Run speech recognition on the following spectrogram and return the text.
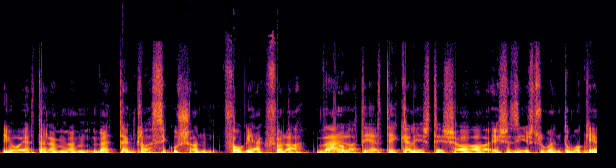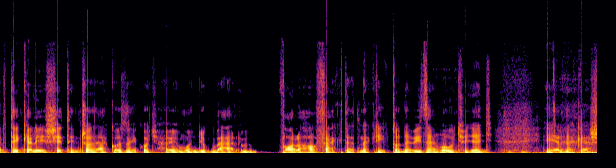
jó értelemben vetten klasszikusan fogják föl a vállalatértékelést és, a, és az instrumentumok értékelését. Én csodálkoznék, hogyha ő mondjuk bár valaha fektetne kriptodevizába, Mhm. úgyhogy egy érdekes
